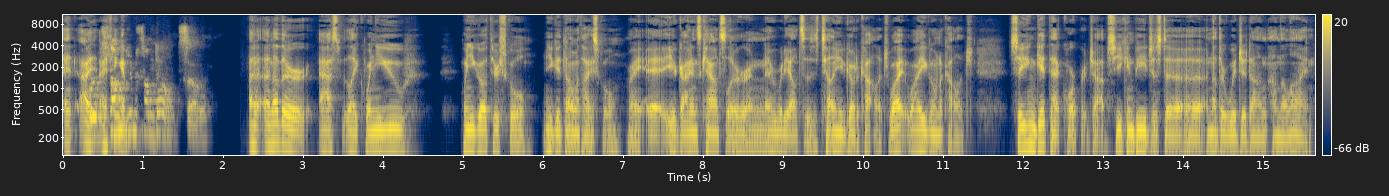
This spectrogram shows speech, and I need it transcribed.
And I, I some think do, some don't. So another aspect, like when you when you go through school, you get done with high school, right? uh, Your guidance counselor and everybody else is telling you to go to college. Why why are you going to college? So you can get that corporate job. So you can be just a, a another widget on on the line.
